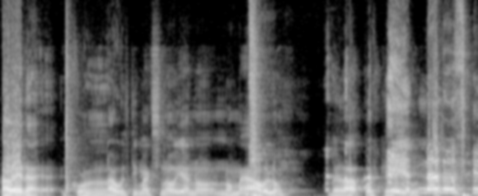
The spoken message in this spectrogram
A ver, eh, con la última exnovia no, no me hablo, ¿verdad? Porque No, no sé.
